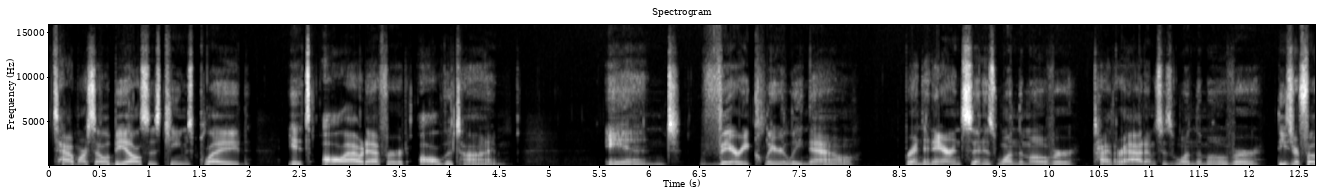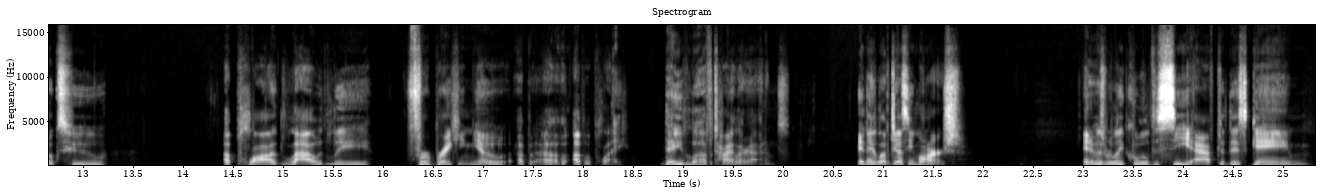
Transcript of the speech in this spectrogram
It's how Marcelo Bielsa's teams played. It's all out effort all the time. And very clearly now, Brendan Aaronson has won them over. Tyler Adams has won them over. These are folks who applaud loudly for breaking you know up, up, a play. They love Tyler Adams, and they love Jesse Marsch. And it was really cool to see after this game,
